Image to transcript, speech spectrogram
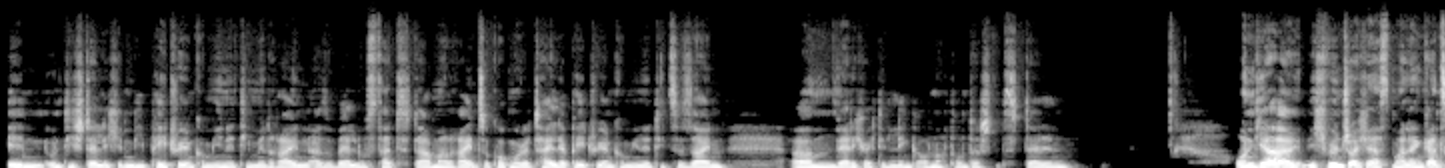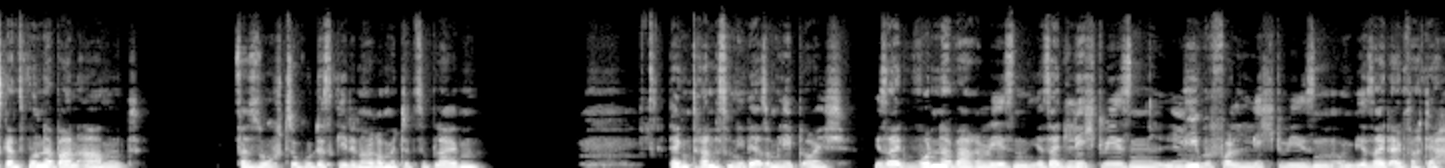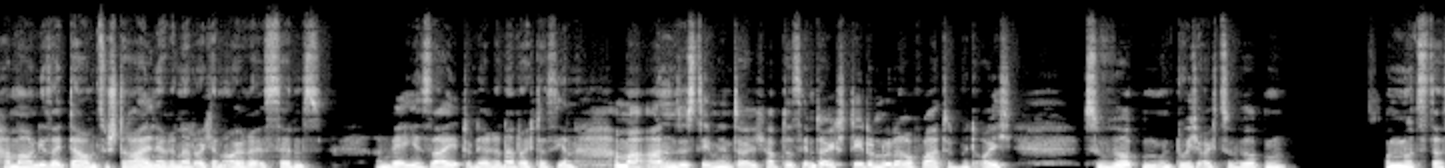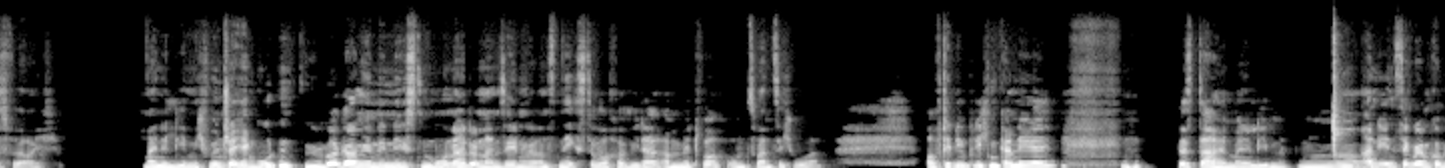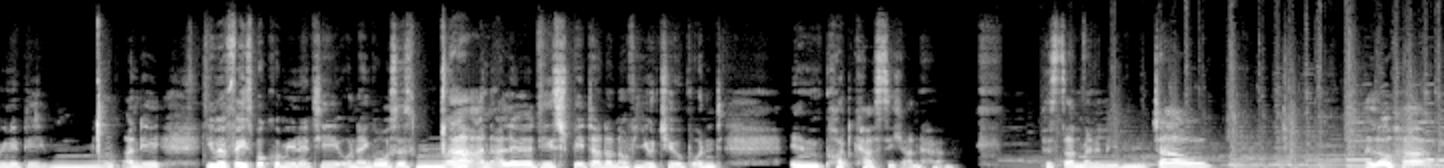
in, und die stelle ich in die Patreon-Community mit rein. Also wer Lust hat, da mal reinzugucken oder Teil der Patreon-Community zu sein, ähm, werde ich euch den Link auch noch drunter stellen. Und ja, ich wünsche euch erstmal einen ganz, ganz wunderbaren Abend. Versucht, so gut es geht, in eurer Mitte zu bleiben. Denkt dran, das Universum liebt euch. Ihr seid wunderbare Wesen, ihr seid Lichtwesen, liebevolle Lichtwesen. Und ihr seid einfach der Hammer und ihr seid da, um zu strahlen. Erinnert euch an eure Essenz, an wer ihr seid. Und erinnert euch, dass ihr ein Hammer-Ahnensystem hinter euch habt, das hinter euch steht und nur darauf wartet, mit euch zu wirken und durch euch zu wirken. Und nutzt das für euch. Meine Lieben, ich wünsche euch einen guten Übergang in den nächsten Monat. Und dann sehen wir uns nächste Woche wieder am Mittwoch um 20 Uhr auf den üblichen Kanälen. Bis dahin, meine Lieben. An die Instagram-Community, an die liebe Facebook-Community und ein großes an alle, die es später dann auf YouTube und im Podcast sich anhören. Bis dann, meine Lieben. Ciao. Aloha.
